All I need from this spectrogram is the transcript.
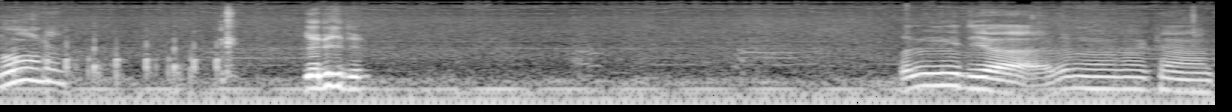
Ne oldu? Geri gidiyor. Bu ne diyor? Bu bakın.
